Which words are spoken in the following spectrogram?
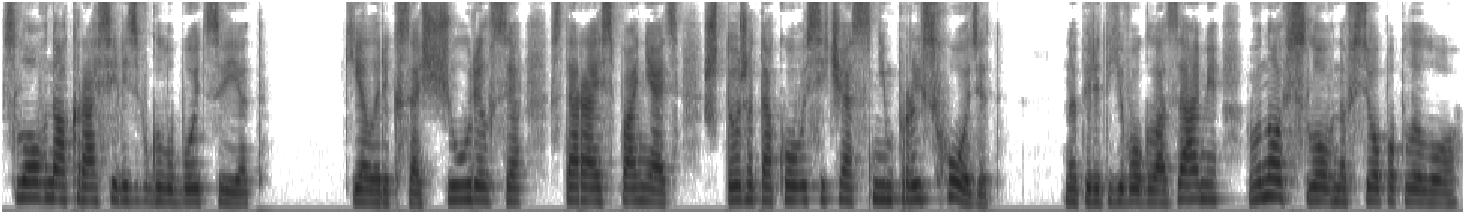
словно окрасились в голубой цвет. Келрик сощурился, стараясь понять, что же такого сейчас с ним происходит — но перед его глазами вновь словно все поплыло.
